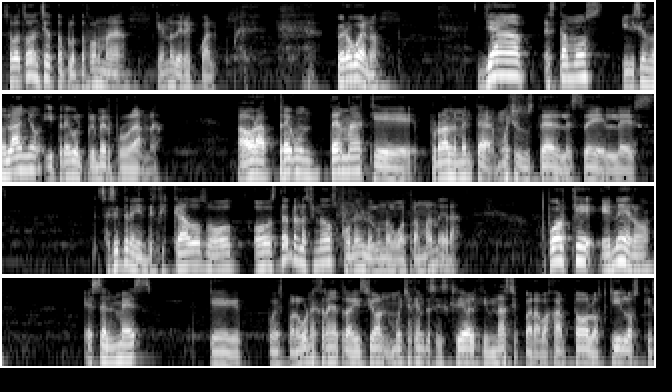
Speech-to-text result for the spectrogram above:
Sobre todo en cierta plataforma que no diré cuál. Pero bueno, ya estamos iniciando el año y traigo el primer programa. Ahora traigo un tema que probablemente a muchos de ustedes les, les se sienten identificados o, o están relacionados con él de alguna u otra manera. Porque enero es el mes que, pues por alguna extraña tradición, mucha gente se inscribe al gimnasio para bajar todos los kilos que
